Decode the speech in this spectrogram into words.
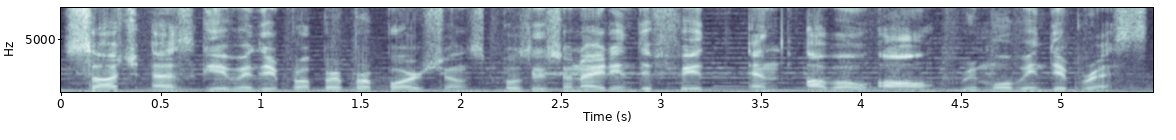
such as giving the proper proportions, positioning the feet, and above all, removing the breast.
